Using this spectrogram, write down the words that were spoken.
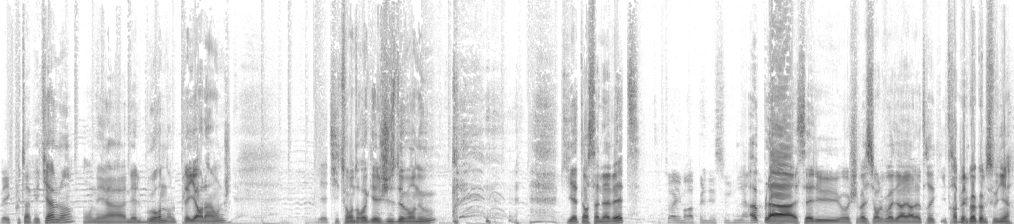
Bah écoute, impeccable, hein. on est à Melbourne, dans le Player Lounge. Il y a Tito Androguet juste devant nous, qui attend sa navette. Toi, il me rappelle des souvenirs. Hop là, salut oh, Je sais pas si on le voit derrière le truc. Il te rappelle quoi comme souvenir?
